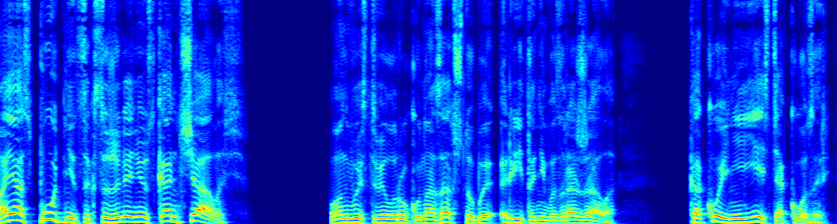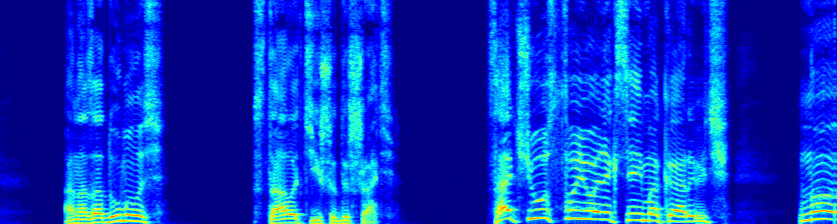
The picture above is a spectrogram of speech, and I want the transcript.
Моя спутница, к сожалению, скончалась. Он выставил руку назад, чтобы Рита не возражала. Какой не есть, а козырь. Она задумалась, стала тише дышать. «Сочувствую, Алексей Макарович. Но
